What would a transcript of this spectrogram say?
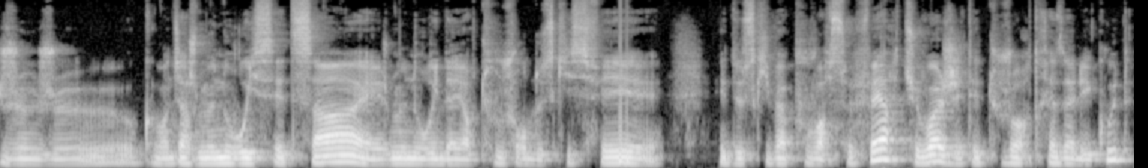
je, comment dire, je me nourrissais de ça et je me nourris d'ailleurs toujours de ce qui se fait et de ce qui va pouvoir se faire. Tu vois, j'étais toujours très à l'écoute.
